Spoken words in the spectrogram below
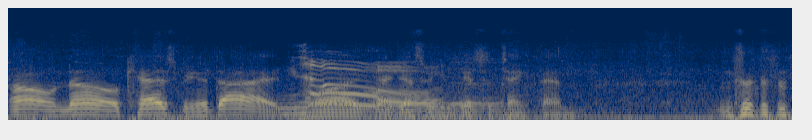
Oh no, Kashmir died. Well, I, I guess we can ditch the tank then. the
